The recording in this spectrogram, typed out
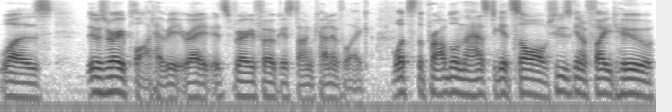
was it was very plot heavy, right? It's very focused on kind of like what's the problem that has to get solved, who's going to fight who.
